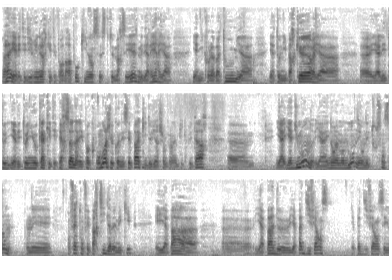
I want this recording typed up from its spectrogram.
Voilà, il y avait Teddy Riner qui était porte-drapeau, qui lance cette Marseillaise, mais derrière il y a, Nicolas Batum, il y a, Tony Parker, il y a euh, il, y avait Tony Oka qui était personne à l'époque pour moi, je ne le connaissais pas, qui devient champion olympique plus tard. Euh, il, y a, du monde, il y a énormément de monde et on est tous ensemble. On est, en fait, on fait partie de la même équipe et il n'y a, pas, euh, a, de, a pas de différence. Il a pas de différence. Et,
